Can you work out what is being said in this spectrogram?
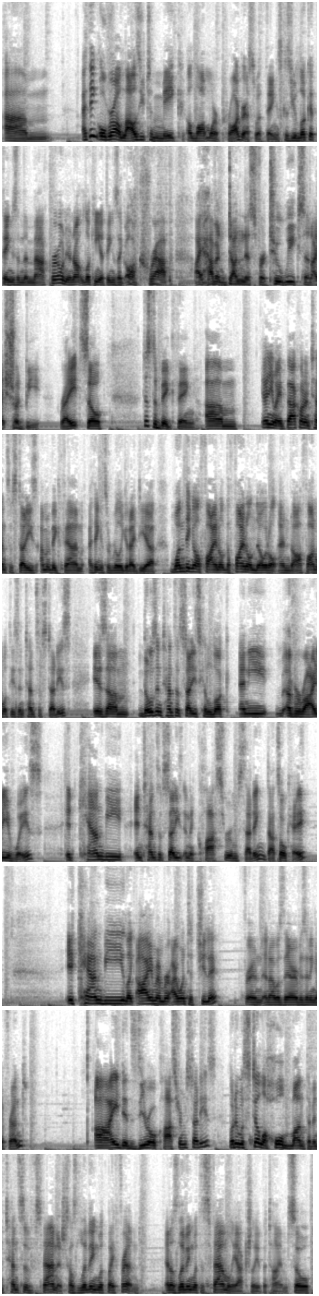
um, I think overall allows you to make a lot more progress with things because you look at things in the macro and you're not looking at things like, oh crap, I haven't done this for two weeks and I should be, right? So just a big thing. Um, anyway, back on intensive studies, I'm a big fan. I think it's a really good idea. One thing I'll final, the final note I'll end off on with these intensive studies is um, those intensive studies can look any a variety of ways. It can be intensive studies in a classroom setting. That's okay. It can be like I remember I went to Chile for, and I was there visiting a friend. I did zero classroom studies, but it was still a whole month of intensive Spanish. I was living with my friend and I was living with his family actually at the time. So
